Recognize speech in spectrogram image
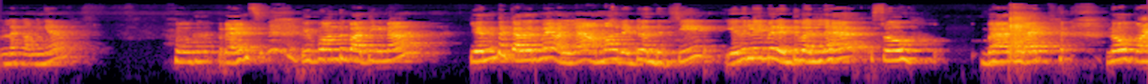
நல்லா காமிங்க ஃப்ரெண்ட்ஸ் இப்போ வந்து பார்த்தீங்கன்னா எந்த கலருமே வரல. அம்மாவுக்கு ரெட்டு வந்துச்சு. எதுலேயுமே ரெட்டு வரல. So bad luck no point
